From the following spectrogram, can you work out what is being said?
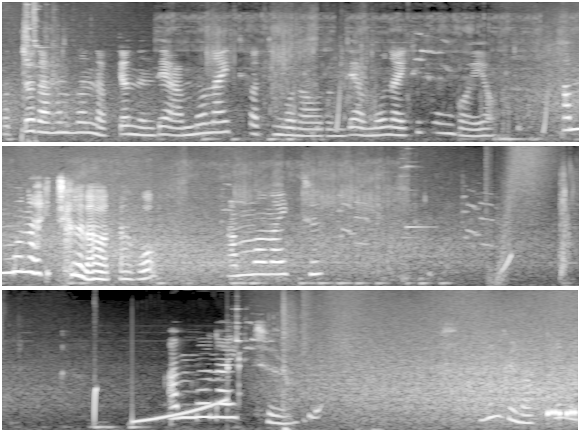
어쩌다 한 번 낚였는데 암모나이트 같은 거 나오던데 암모나이트 좋은 거예요. 암모나이트가 나왔다고? 암모나이트? 암모나이트 그런 게 낫구나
